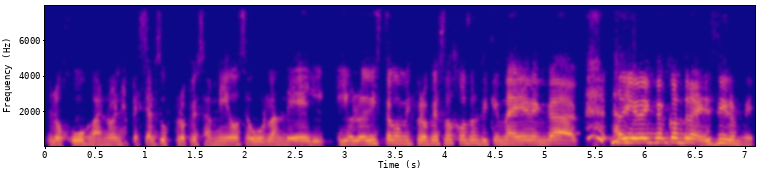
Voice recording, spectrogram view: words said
lo juzga, ¿no? En especial sus propios amigos se burlan de él. Y yo lo he visto con mis propios ojos, así que nadie venga, nadie venga a contradecirme.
